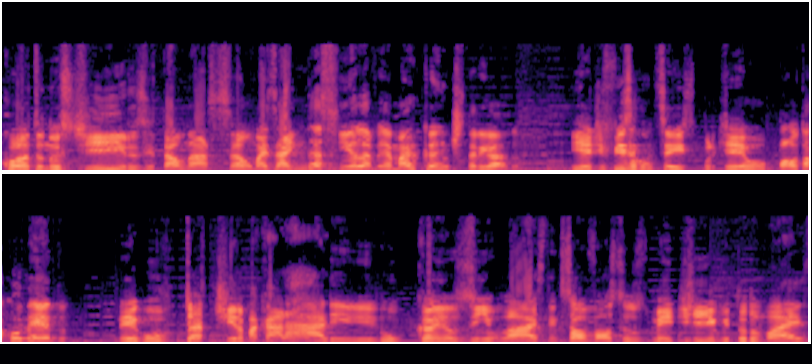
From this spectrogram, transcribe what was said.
quanto nos tiros e tal, na ação, mas ainda assim ela é marcante, tá ligado? E é difícil acontecer isso, porque o pau tá comendo. O nego atira pra caralho, o canhãozinho lá, você tem que salvar os seus mendigos e tudo mais.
